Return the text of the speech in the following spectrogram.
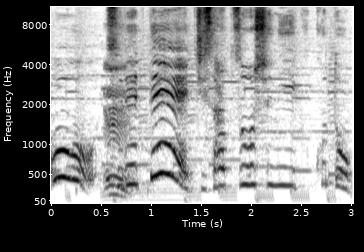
を連れて自殺をしに行くこと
